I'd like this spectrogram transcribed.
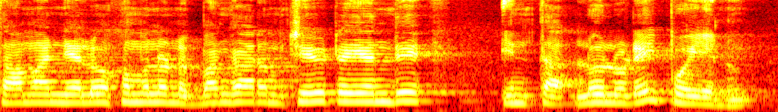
సామాన్య లోహములను బంగారం చేయుటయందే ఇంత లోలుడైపోయాను.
